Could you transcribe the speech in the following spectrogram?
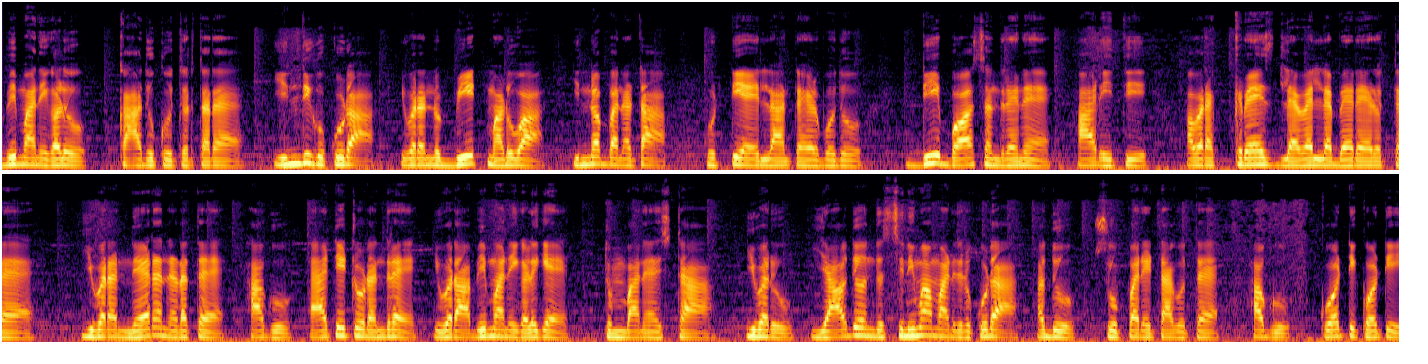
ಅಭಿಮಾನಿಗಳು ಕಾದು ಕೂತಿರ್ತಾರೆ. ಇಂದಿಗೂ ಕೂಡ ಇವರನ್ನು ಬೀಟ್ ಮಾಡುವ ಇನ್ನೊಬ್ಬ ನಟ ಹುಟ್ಟಿಯೇ ಇಲ್ಲ ಅಂತ ಹೇಳ್ಬೋದು. ಡಿ ಬಾಸ್ ಅಂದ್ರೇ ಆ ರೀತಿ, ಅವರ ಕ್ರೇಜ್ ಲೆವೆಲ್ಲೇ ಬೇರೆ ಇರುತ್ತೆ. ಇವರ ನೇರ ನಡತೆ ಹಾಗೂ ಆ್ಯಟಿಟ್ಯೂಡ್ ಅಂದರೆ ಇವರ ಅಭಿಮಾನಿಗಳಿಗೆ ತುಂಬಾ ಇಷ್ಟ. ಇವರು ಯಾವುದೇ ಒಂದು ಸಿನಿಮಾ ಮಾಡಿದರೂ ಕೂಡ ಅದು ಸೂಪರ್ ಹಿಟ್ ಆಗುತ್ತೆ ಹಾಗೂ ಕೋಟಿ ಕೋಟಿ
